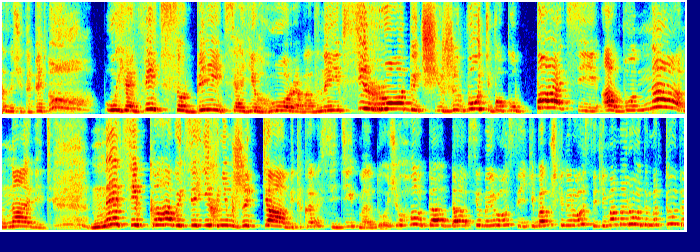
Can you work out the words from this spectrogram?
вона, значить, опять. О, уявіть собі, ця Єгорова, в неї всі родичі живуть в окупації, а вона навіть не цікавиться їхнім життям. І така сидить моя дочь, о, да, да, всі мої родственники, бабушкины родственники, мама родом оттуда,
